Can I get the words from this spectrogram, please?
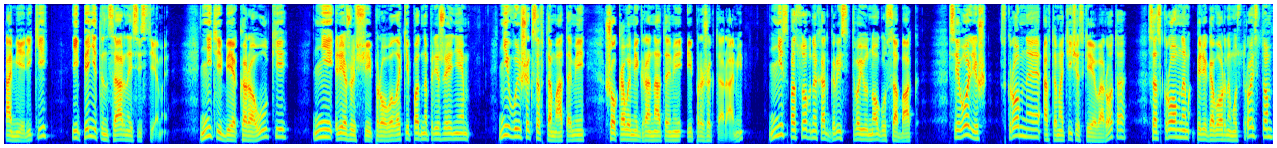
Америки и пенитенциарной системы. Ни тебе караулки, ни режущей проволоки под напряжением – ни вышек с автоматами, шоковыми гранатами и прожекторами, ни способных отгрызть твою ногу собак, всего лишь скромные автоматические ворота со скромным переговорным устройством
